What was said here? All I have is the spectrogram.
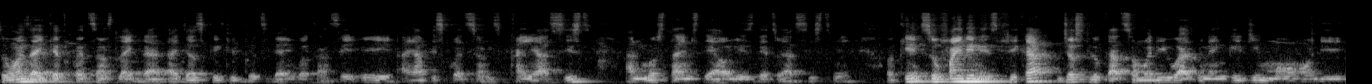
So once I get questions like that, I just quickly go to the inbox and say, hey, I have these questions. Can you assist? and most times they are always there to assist me. Okay, so finding a speaker, just look at somebody who has been engaging more on the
